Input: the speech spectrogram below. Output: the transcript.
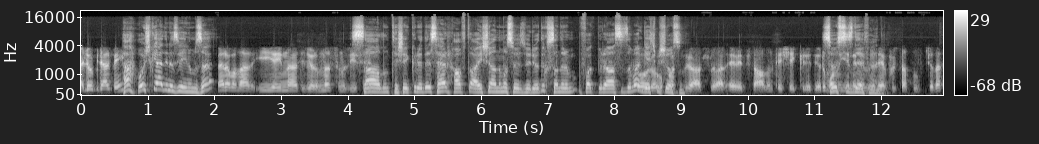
Alo Bilal Bey. Ha, hoş geldiniz yayınımıza. Merhabalar, iyi yayınlar diliyorum. Nasılsınız? İyisiniz? Sağ olun, teşekkür ederiz. Her hafta Ayşe Hanım'a söz veriyorduk. Sanırım ufak bir rahatsızlığı var. Doğru, Geçmiş ufak olsun. bir rahatsızlığı var. Evet, sağ olun, teşekkür ediyorum. Söz Onun sizde efendim. Böyle fırsat buldukça da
